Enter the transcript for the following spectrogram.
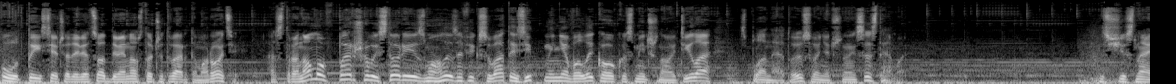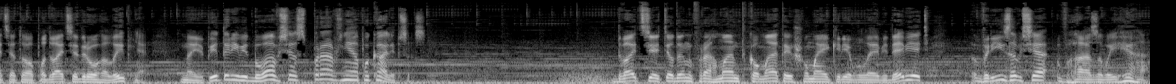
У 1994 році астрономи вперше в історії змогли зафіксувати зіткнення великого космічного тіла з планетою сонячної системи. З 16 по 22 липня на Юпітері відбувався справжній апокаліпсис. 21 фрагмент комети шумейкерів Леві 9 врізався в газовий гігант,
